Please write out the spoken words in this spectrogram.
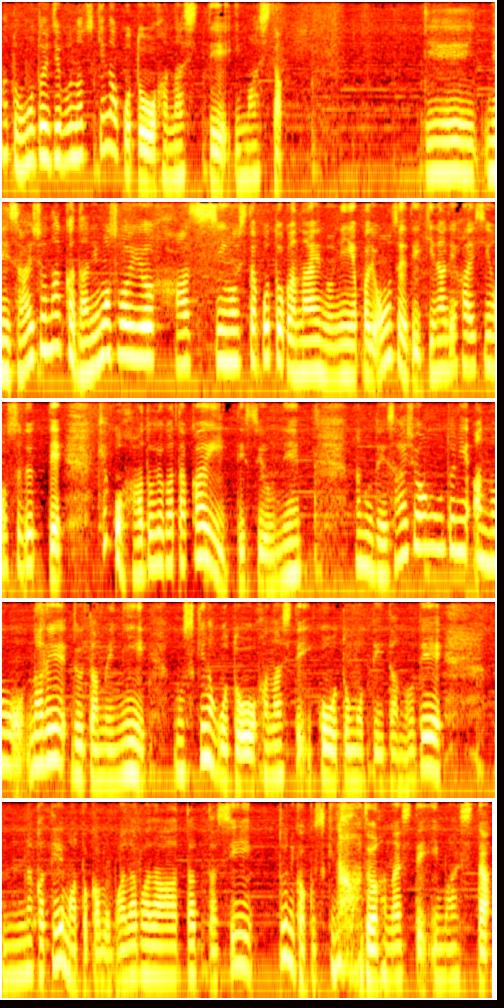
あと本当に自分の好きなことを話していました。でね最初なんか何もそういう発信をしたことがないのにやっぱり音声でいきなり配信をするって結構ハードルが高いですよね。なので最初は本当にあの慣れるためにもう好きなことを話していこうと思っていたのでなんかテーマとかもバラバラだったしとにかく好きなことを話していました。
